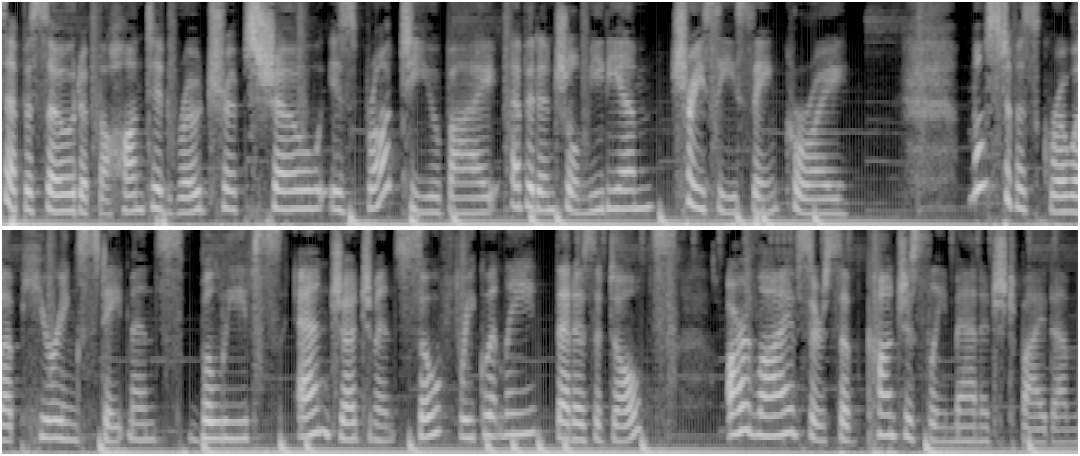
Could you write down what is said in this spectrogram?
This episode of the Haunted Road Trips show is brought to you by evidential medium Tracy St. Croi. Most of us grow up hearing statements, beliefs, and judgments so frequently that as adults, our lives are subconsciously managed by them.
